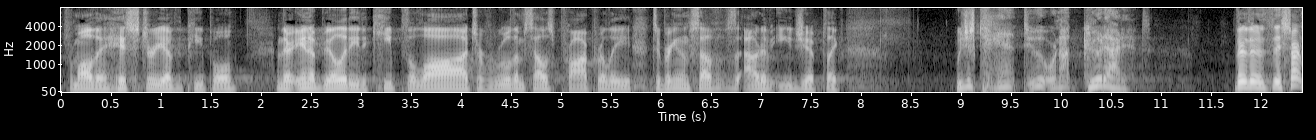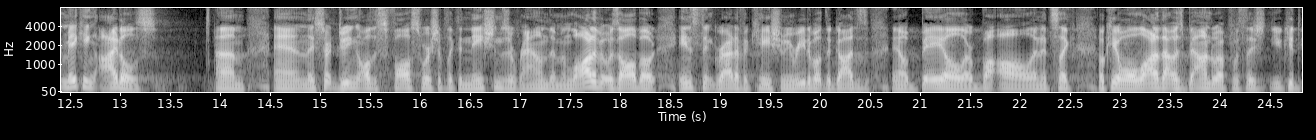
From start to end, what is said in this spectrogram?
from all the history of the people and their inability to keep the law, to rule themselves properly, to bring themselves out of Egypt. Like, we just can't do it. We're not good at it. They're, they're, they start making idols Um, and they start doing all this false worship like the nations around them. And a lot of it was all about instant gratification. We read about the gods you know baal or baal. And it's like okay well a lot of that was bound up with this, you could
